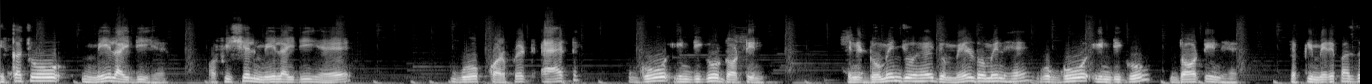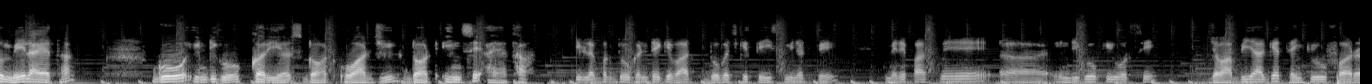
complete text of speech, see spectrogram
इनका जो मेल आईडी है ऑफिशियल मेल आईडी है, वो corporate at go IndiGo dot in यानी डोमेन जो है, जो मेल डोमेन है, वो गो इंडिगो डॉट इन है। जबकि मेरे पास जो मेल आया था go IndiGo careers dot O R G dot in से आया था। लगभग दो घंटे के बाद, दो बज के तेईस मिनट पे मेरे पास में इंडिगो की ओर से जवाब भी आ गया। Thank you for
